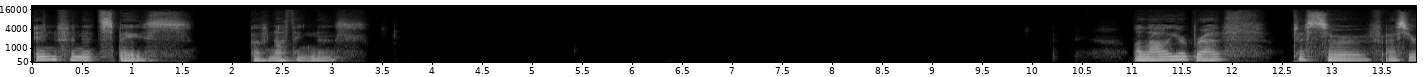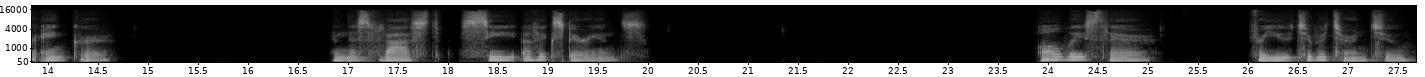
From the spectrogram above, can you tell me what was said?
infinite space of nothingness. Allow your breath to serve as your anchor in this vast sea of experience. always there for you to return to.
